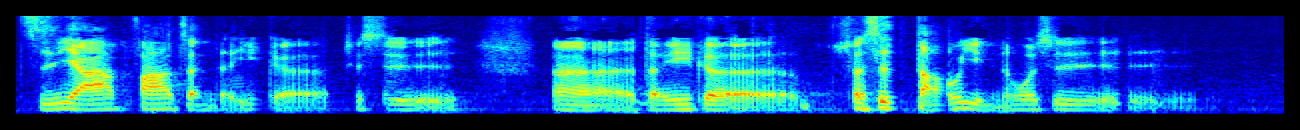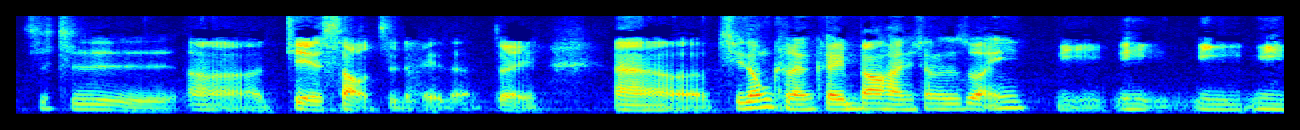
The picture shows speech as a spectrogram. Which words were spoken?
职涯发展的一个，就是呃的一个算是导引或是。就是呃介绍之类的，对，呃，其中可能可以包含像是说，哎，你你你你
